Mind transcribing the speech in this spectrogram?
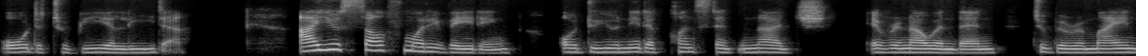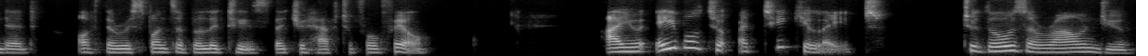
order to be a leader? Are you self motivating, or do you need a constant nudge every now and then to be reminded of the responsibilities that you have to fulfill? Are you able to articulate to those around you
